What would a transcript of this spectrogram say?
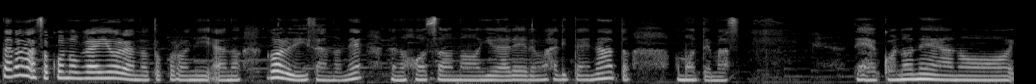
たら、そこの概要欄のところに、あの、ゴールディさんのね、あの、放送の URL も貼りたいなと思ってます。で、このね、あの、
